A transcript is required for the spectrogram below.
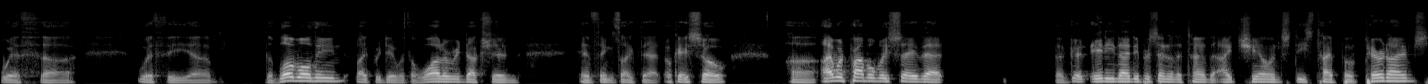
with uh, with the uh, the blow molding, like we did with the water reduction and things like that. Okay, so uh, I would probably say that a good 80 90% of the time that I challenge these type of paradigms,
